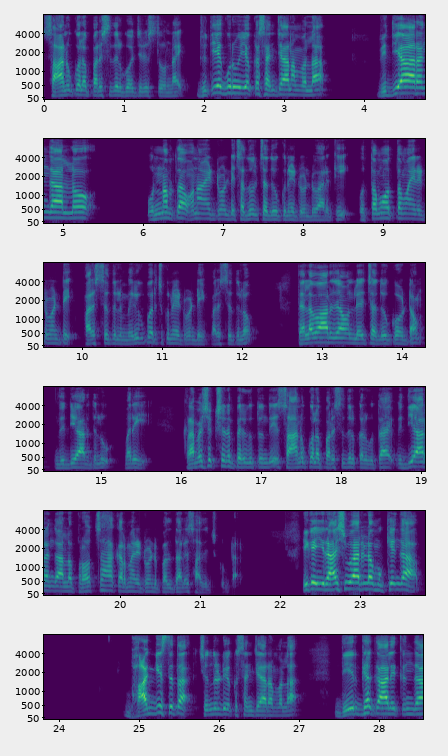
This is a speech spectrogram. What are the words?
సానుకూల పరిస్థితులు గోచరిస్తూ ఉన్నాయి. ద్వితీయ గురువు యొక్క సంచారం వల్ల విద్యారంగాల్లో ఉన్నతమైనటువంటి చదువులు చదువుకునేటువంటి వారికి ఉత్తమోత్తమైనటువంటి పరిస్థితులు మెరుగుపరుచుకునేటువంటి పరిస్థితిలో తెల్లవారుజామున లేచి చదువుకోవటం విద్యార్థులు మరి క్రమశిక్షణ పెరుగుతుంది సానుకూల పరిస్థితులు కలుగుతాయి విద్యారంగాల్లో ప్రోత్సాహకరమైనటువంటి ఫలితాలు సాధించుకుంటారు. ఇక ఈ రాశి వారిలో ముఖ్యంగా భాగ్యస్థిత చంద్రుడి యొక్క సంచారం వల్ల దీర్ఘకాలికంగా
